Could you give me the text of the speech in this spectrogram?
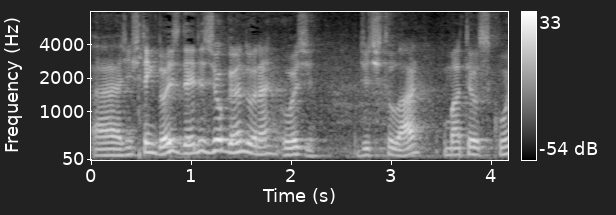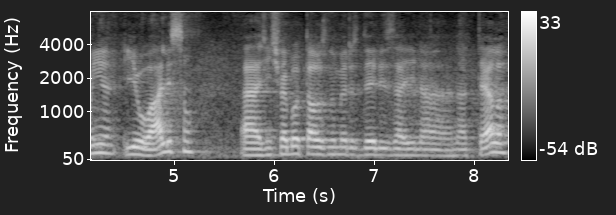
Eh, a gente tem dois deles jogando, né, hoje de titular, o Matheus Cunha e o Alisson. A gente vai botar os números deles aí na, na tela.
